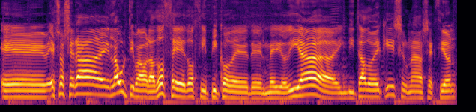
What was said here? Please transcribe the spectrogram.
eh, eso será en la última hora, 12, 12 y pico del mediodía. Invitado X, una sección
